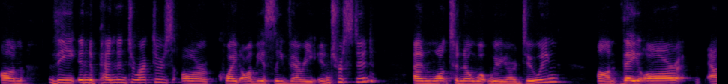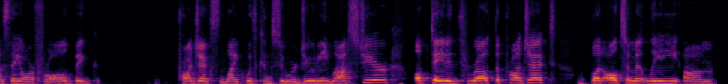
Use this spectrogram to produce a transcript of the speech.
Um, the independent directors are quite obviously very interested and want to know what we are doing. Um, they are, as they are for all big projects, like with Consumer Duty last year, updated throughout the project, but ultimately, um,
